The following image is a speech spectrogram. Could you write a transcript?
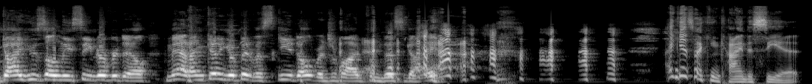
guy who's only seen Riverdale. Man, I'm getting a bit of a Skeet Ulrich vibe from this guy. I guess I can kind of see it.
